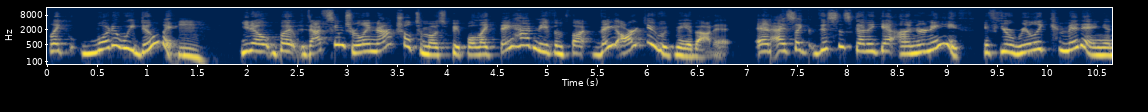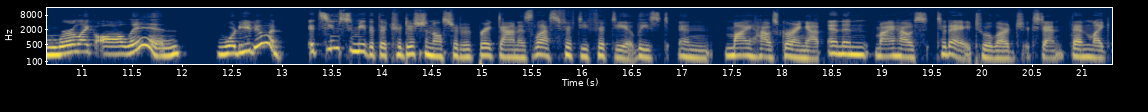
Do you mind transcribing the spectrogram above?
Like, what are we doing? Mm. You know, but that seems really natural to most people. Like, they hadn't even thought, they argued with me about it. And I was like, this is going to get underneath. If you're really committing and we're like all in, what are you doing? It seems to me that the traditional sort of breakdown is less 50-50, at least in my house growing up and in my house today to a large extent than like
